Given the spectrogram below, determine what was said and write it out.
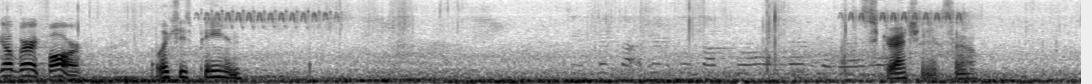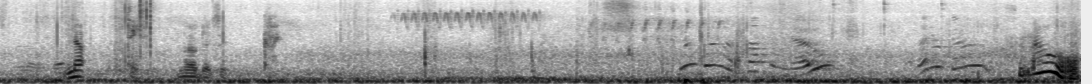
doesn't go very far. Look, she's peeing. Scratching itself. No. Dixie. No, Dixie. No.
